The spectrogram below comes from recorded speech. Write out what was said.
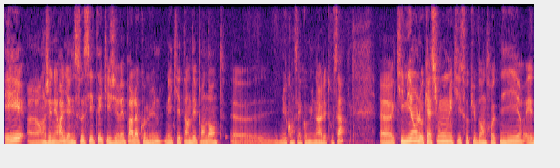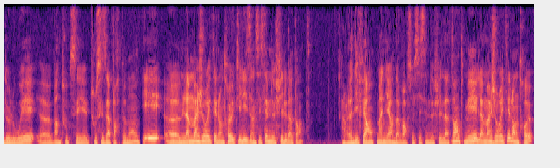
Et euh, en général, il y a une société qui est gérée par la commune, mais qui est indépendante du conseil communal et tout ça. Euh, qui met en location et qui s'occupe d'entretenir et de louer euh, ben, toutes ces, tous ces appartements. Et euh, la majorité d'entre eux utilisent un système de file d'attente. il y a différentes manières d'avoir ce système de file d'attente, mais la majorité d'entre eux,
